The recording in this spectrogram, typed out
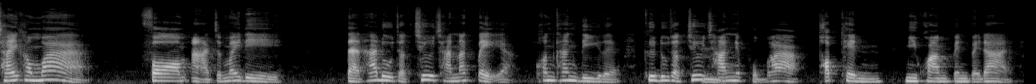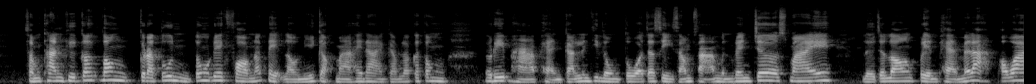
ใช้คำว่าฟอร์มอาจจะไม่ดี แต่ถ้าดูจากชื่อชั้นนักเตะอะค่อนข้างดีเลย คือดูจากชื่อชั้นเนี่ยผมว่าท็อป 10 มีความเป็นไปได้สำคัญคือก็ต้องกระตุ้นต้องเรียกฟอร์มนักเตะเหล่านี้กลับมาให้ได้ครับ แล้วก็ต้องรีบหาแผนการเล่นที่ลงตัวจะ 4-3-3 เหมือนเรนเจอร์สไหม หรือจะลองเปลี่ยนแผนไหมล่ะ เพราะว่า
